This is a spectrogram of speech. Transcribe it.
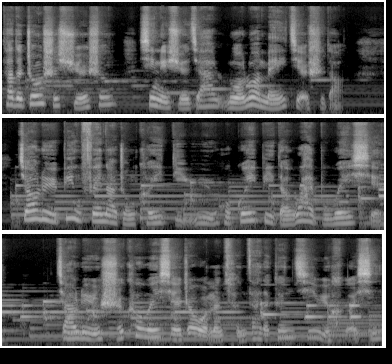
他的忠实学生、心理学家罗洛梅解释道：“焦虑并非那种可以抵御或规避的外部威胁，焦虑时刻威胁着我们存在的根基与核心。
